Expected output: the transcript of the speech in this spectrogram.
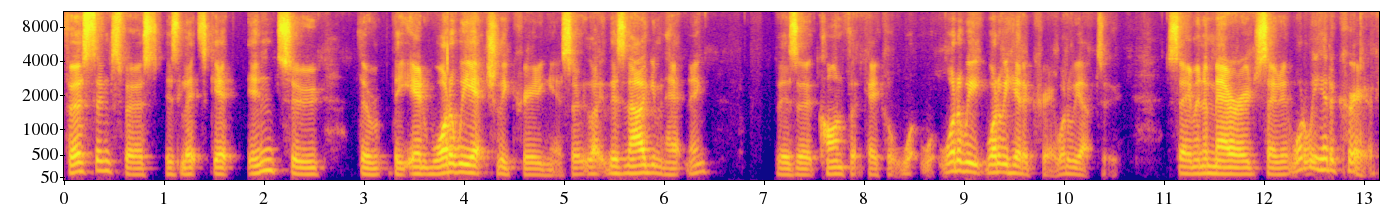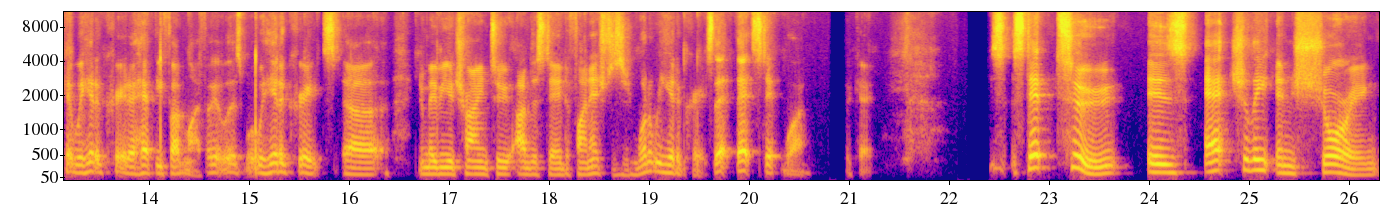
first things first is let's get into the the end. What are we actually creating here? So like there's an argument happening. There's a conflict. Okay cool. What, what are we what are we here to create? What are we up to? Same in a marriage same what are we here to create? Okay we're here to create a happy fun life. Okay well, we're here to create uh you know, maybe you're trying to understand a financial decision. What are we here to create? So that that's step one. Okay. S step two is actually ensuring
